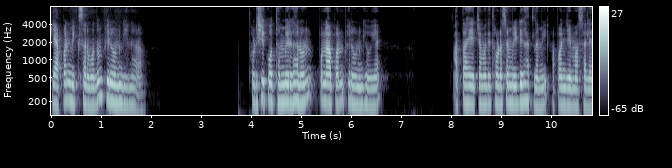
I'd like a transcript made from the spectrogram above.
हे आपण मिक्सरमधून फिरवून घेणार आहोत. थोडीशी कोथिंबीर घालून पुन्हा आपण फिरवून घेऊया. आता ह्याच्यामध्ये थोडंसं मीठ घातलं मी. आपण जे मसाले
